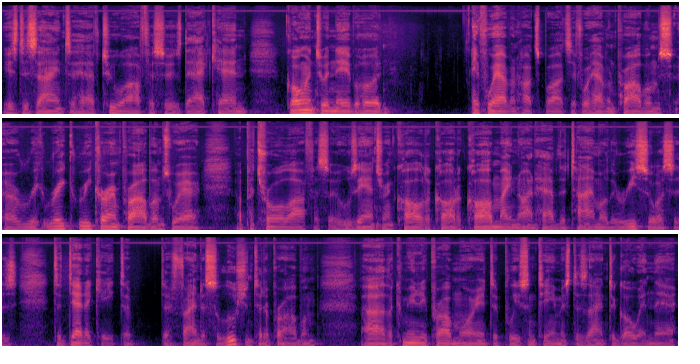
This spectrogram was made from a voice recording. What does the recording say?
is designed to have two officers that can go into a neighborhood if we're having hotspots, if we're having problems, uh, re- problems where a patrol officer who's answering call to call to call might not have the time or the resources to dedicate to, to find a solution to the problem, uh, the community problem oriented policing team is designed to go in there,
